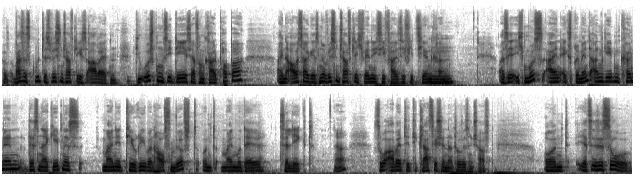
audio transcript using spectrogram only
was ist gutes wissenschaftliches Arbeiten? Die Ursprungsidee ist ja von Karl Popper, eine Aussage ist nur wissenschaftlich, wenn ich sie falsifizieren kann. Also ich muss ein Experiment angeben können, dessen Ergebnis meine Theorie über den Haufen wirft und mein Modell zerlegt. Ja? So arbeitet die klassische Naturwissenschaft. Und jetzt ist es so,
